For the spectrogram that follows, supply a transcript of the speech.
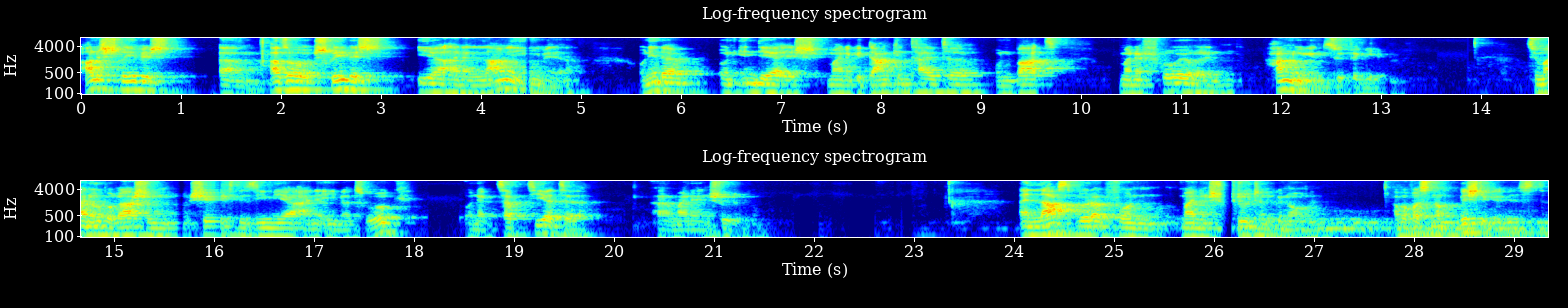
Alles schrieb ich, ähm, also schrieb ich ihr eine lange E-Mail und, in der, und in der ich meine Gedanken teilte und bat, meine früheren Handlungen zu vergeben. Zu meiner Überraschung schickte sie mir eine E-Mail zurück und akzeptierte äh, meine Entschuldigung. Ein Last wurde von meinen Schultern genommen. Aber was noch wichtiger ist,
